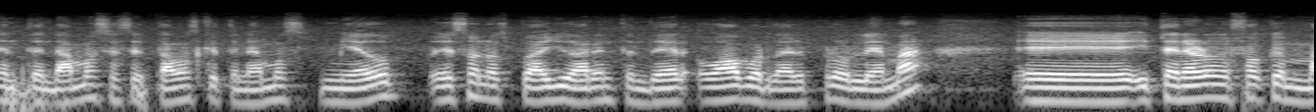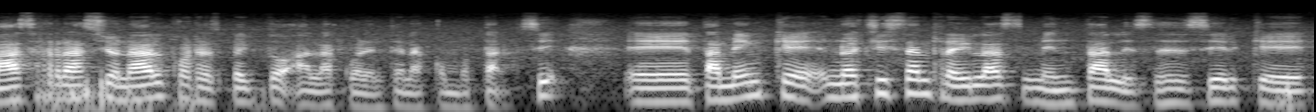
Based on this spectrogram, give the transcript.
entendamos y aceptamos que tenemos miedo, eso nos puede ayudar a entender o abordar el problema eh, y tener un enfoque más racional con respecto a la cuarentena como tal, ¿sí? Eh, también que no existen reglas mentales, es decir, que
